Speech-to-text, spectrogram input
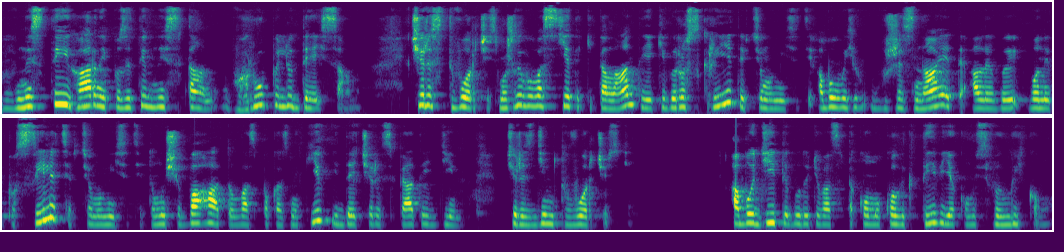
внести гарний позитивний стан в групи людей саме через творчість. Можливо, у вас є такі таланти, які ви розкриєте в цьому місяці, або ви їх вже знаєте, але ви, вони посиляться в цьому місяці, тому що багато у вас показників іде через п'ятий дім, через дім творчості. Або діти будуть у вас в такому колективі, якомусь великому,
